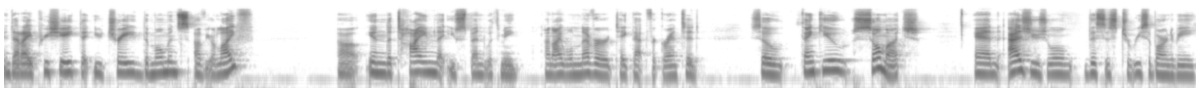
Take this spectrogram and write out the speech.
and that I appreciate that you trade the moments of your life uh, in the time that you spend with me. And I will never take that for granted. So thank you so much. And as usual, this is Teresa Barnaby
